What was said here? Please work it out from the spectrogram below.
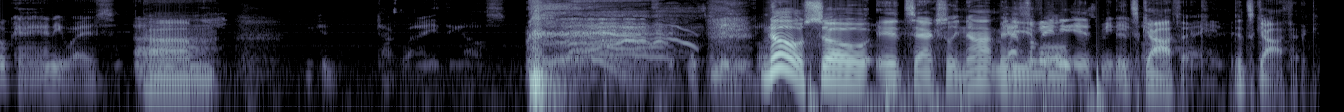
Okay. Anyways, uh, Um, we could talk about anything else. it's medieval. No, so it's actually not medieval. Castlevania is medieval. It's gothic. It's gothic.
